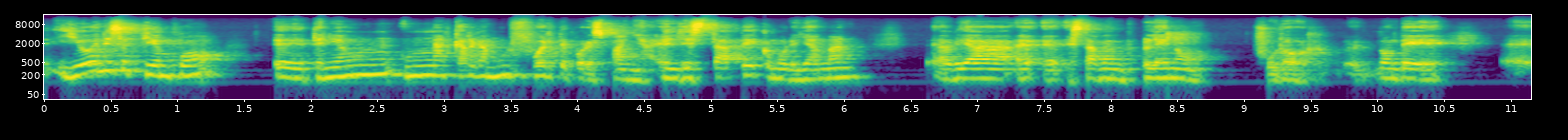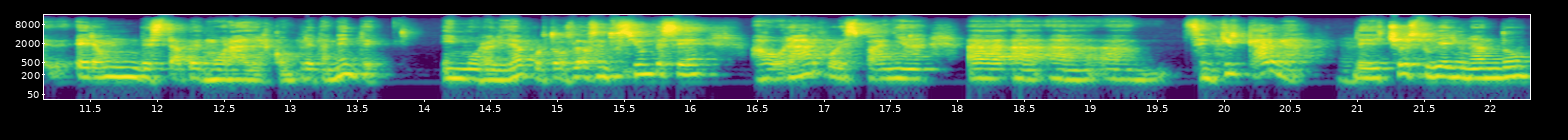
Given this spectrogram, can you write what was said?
Yo en ese tiempo eh, tenía una carga muy fuerte por España. El destape, como le llaman, había, eh, eh, estaba en pleno furor, donde eh, era un destape moral completamente, inmoralidad por todos lados. Entonces yo empecé a orar por España, a, sentir carga. De hecho, estuve ayunando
